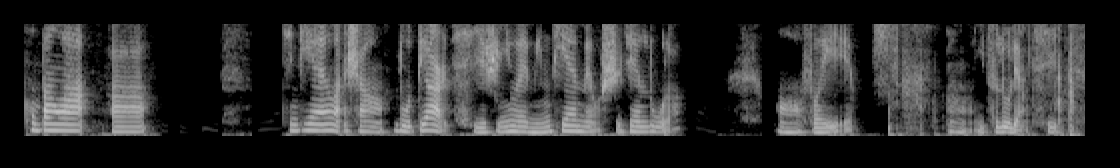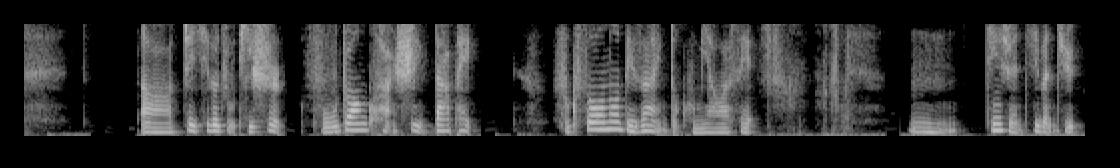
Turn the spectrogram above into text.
こんばんは啊！今天晚上录第二期，是因为明天没有时间录了哦，所以嗯，一次录两期啊。这期的主题是服装款式与搭配。服装のデザインと組み合わせ。嗯，精选基本句。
